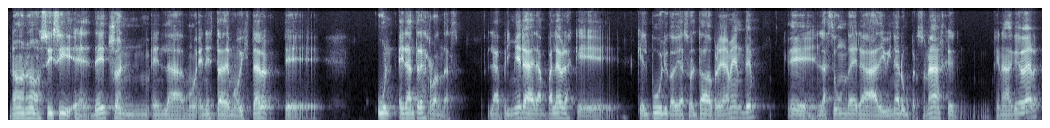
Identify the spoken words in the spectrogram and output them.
No, no, sí, sí. Eh, de hecho, en, esta de Movistar eran tres rondas. La primera eran palabras que, el público había soltado previamente. Eh, la segunda era adivinar un personaje, que nada que ver.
